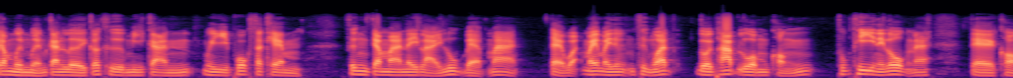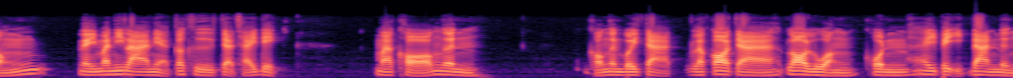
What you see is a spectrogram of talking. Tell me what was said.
จะเหมือนเหมือนกันเลยก็คือมีการมีพวกสแคมซึ่งจะมาในหลายรูปแบบมาก แต่ว่าไม่หมายถึงว่าโดยภาพรวมของทุกที่ในโลกนะ แต่ของในมะนิลาเนี่ยก็คือจะใช้เด็กมาขอเงิน ขอเงินบริจาคแล้วก็จะล่อลวงคนให้ไปอีกด้านหนึ่ง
